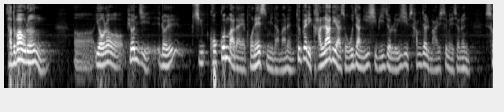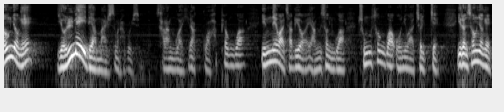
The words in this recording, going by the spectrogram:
사도 바울은 어, 여러 편지를 곳곳마다 보냈습니다만은 특별히 갈라디아서 5장 22절로 23절 말씀에서는 성령의 열매에 대한 말씀을 하고 있습니다. 사랑과 희락과 화평과 인내와 자비와 양선과 중성과 온유와 절제 이런 성령의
